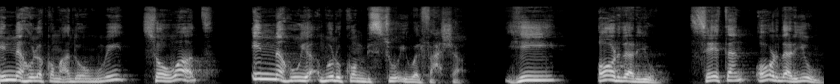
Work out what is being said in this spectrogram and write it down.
إنه لكم عدو مبين. So what? إنه يأمركم بالسوء والفحشاء. He order you, Satan order you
